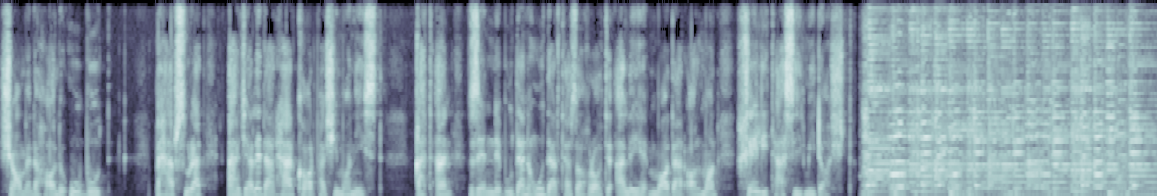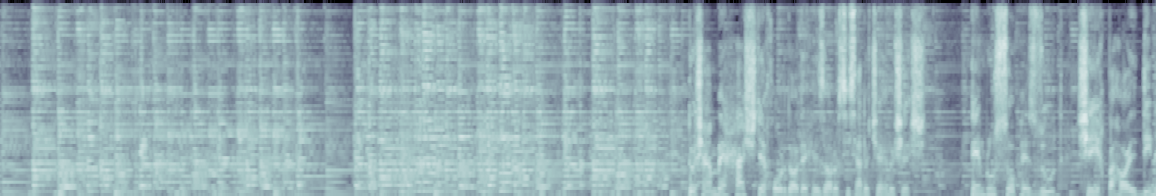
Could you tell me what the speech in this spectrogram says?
شامل حال او بود. به هر صورت عجله در هر کار پشیمانی است. قطعا زنده بودن او در تظاهرات علیه ما در آلمان خیلی تأثیر می داشت. دوشنبه 8 خرداد 1346 امروز صبح زود شیخ بهایالدین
